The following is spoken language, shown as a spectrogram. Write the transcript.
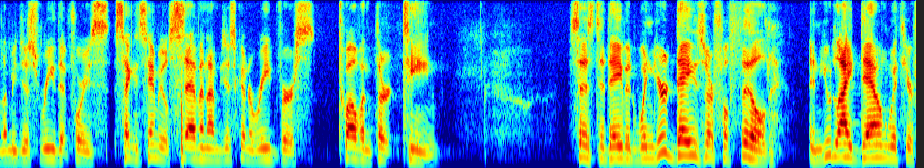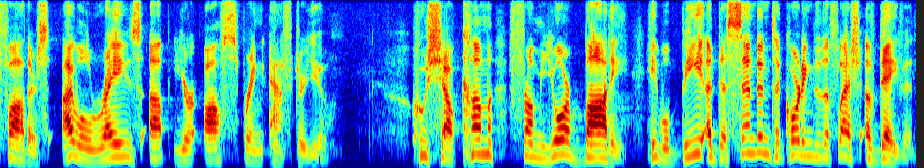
Let me just read that for you. 2 Samuel 7, I'm just going to read verse 12 and 13. It says to David, When your days are fulfilled and you lie down with your fathers, I will raise up your offspring after you, who shall come from your body. He will be a descendant according to the flesh of David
